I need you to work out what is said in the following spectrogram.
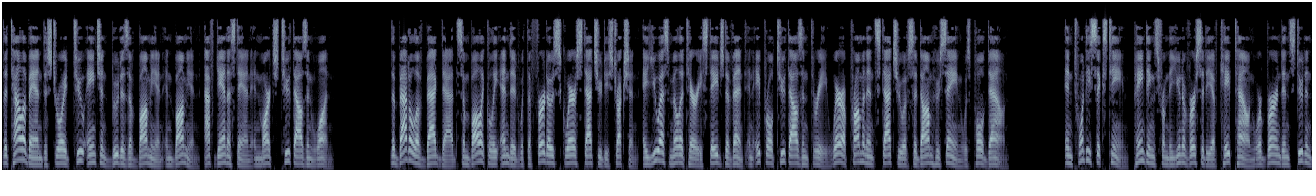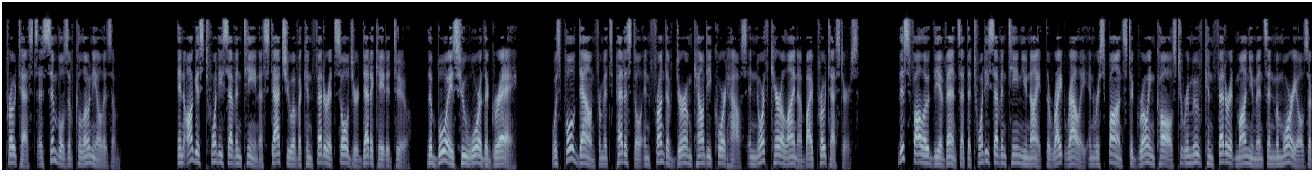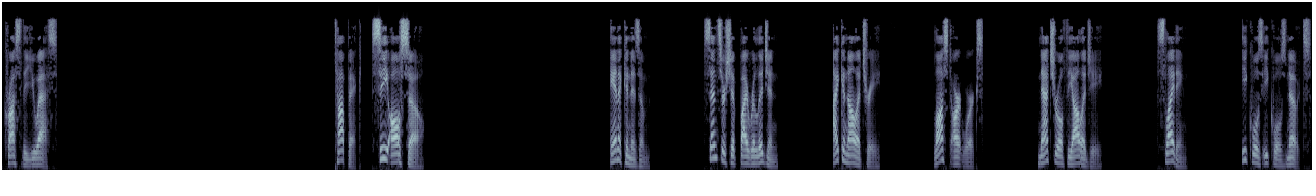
The Taliban destroyed two ancient Buddhas of Bamiyan in Bamiyan, Afghanistan in March 2001. The Battle of Baghdad symbolically ended with the Firdos Square statue destruction, a U.S. military staged event in April 2003 where a prominent statue of Saddam Hussein was pulled down. In 2016, paintings from the University of Cape Town were burned in student protests as symbols of colonialism. In August 2017 a statue of a Confederate soldier dedicated to the boys who wore the gray was pulled down from its pedestal in front of Durham County Courthouse in North Carolina by protesters. This followed the events at the 2017 Unite the Right rally in response to growing calls to remove Confederate monuments and memorials across the U.S. Topic. See also Aniconism Censorship by religion. Iconolatry Lost artworks. Natural theology. Slighting. Notes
